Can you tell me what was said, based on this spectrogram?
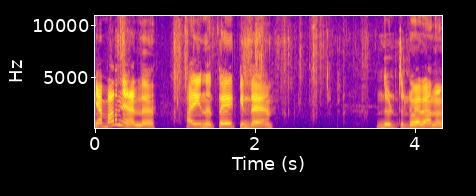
ഞാൻ പറഞ്ഞല്ലേ അതിന്ന് തേക്കിന്റെ ഇതെടുത്തിട്ട് വരാന്ന്.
